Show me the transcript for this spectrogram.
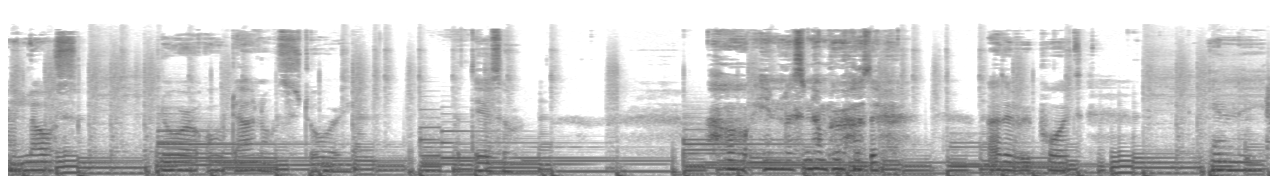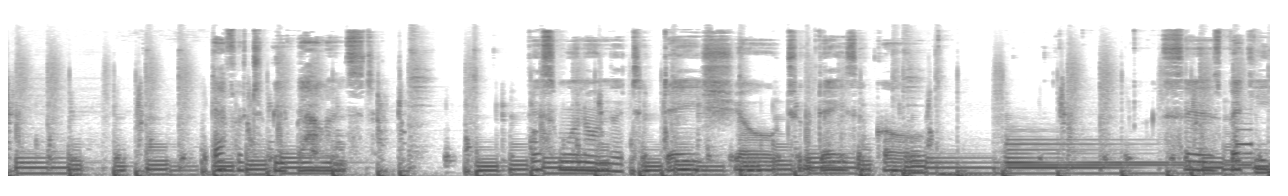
I lost Nora O'Donnell's story, but there's a oh, endless number of other other reports in the effort to be balanced. This one on the Today Show two days ago says Becky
